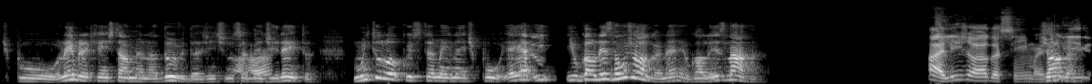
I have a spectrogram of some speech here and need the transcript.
Tipo, lembra que a gente tava meio na dúvida? A gente não sabia Aham. direito? Muito louco isso também, né? Tipo, e, e, e o Gaulês não joga, né? O Gaulês narra. Ah, ele joga sim, mas Joga? ele.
